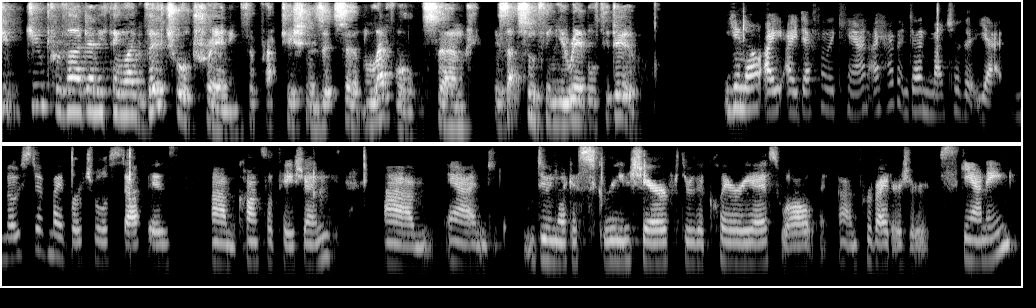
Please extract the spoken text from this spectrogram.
do, do you provide anything like virtual training for practitioners at certain levels? Um, is that something you're able to do? You know, I, I definitely can. I haven't done much of it yet. Most of my virtual stuff is um, consultations um, and doing like a screen share through the Clarius while um, providers are scanning.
